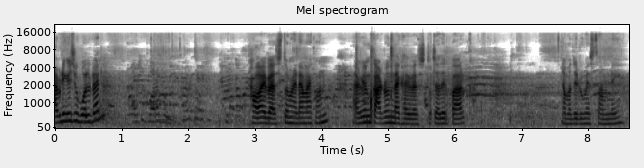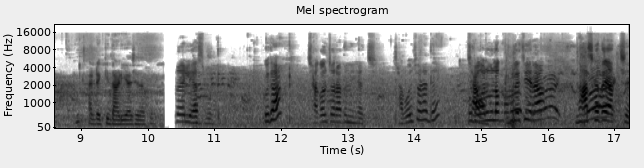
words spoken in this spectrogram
আপনি কিছু বলবেন? খাওয়ায় ব্যস্ত ম্যাডাম এখন। একজন কার্টুন দেখায় ব্যস্ত। যাদের পার্ক। আমাদের রুমের সামনেই। একটা কি দাঁড়িয়ে আছে দেখো। আসব কোথা ছাগল চড়াতে নিয়ে যাচ্ছে। ছাগল চড়াতে? ছাগলগুলোকে খুলেছি এরা ঘাস খেতে যাচ্ছে।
